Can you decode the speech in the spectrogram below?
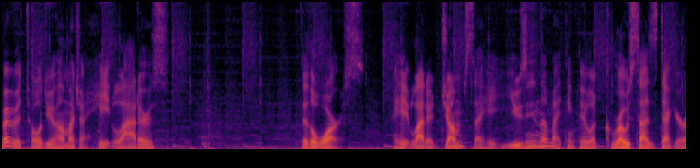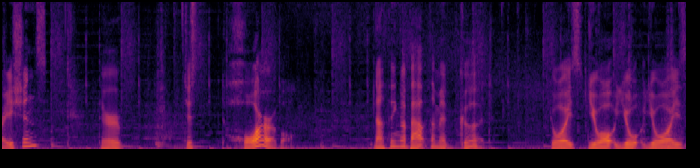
I ever told you how much I hate ladders? They're the worst. I hate ladder jumps. I hate using them. I think they look gross as decorations. They're just horrible. Nothing about them are good. You always, you, you, you always.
